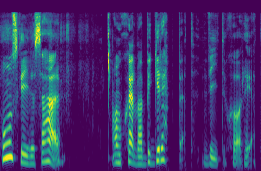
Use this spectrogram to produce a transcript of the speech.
Hon skriver så här om själva begreppet vit skörhet.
